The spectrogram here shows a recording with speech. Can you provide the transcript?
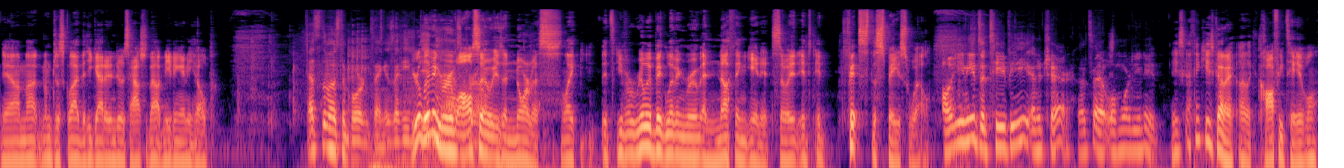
yeah. I'm not. I'm just glad that he got it into his house without needing any help. That's the most important thing is that he. Your living room also is enormous. Like it's you have a really big living room and nothing in it, so it it, it fits the space well. All you need is a TV and a chair. That's it. What more do you need? He's I think he's got a, a like a coffee table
